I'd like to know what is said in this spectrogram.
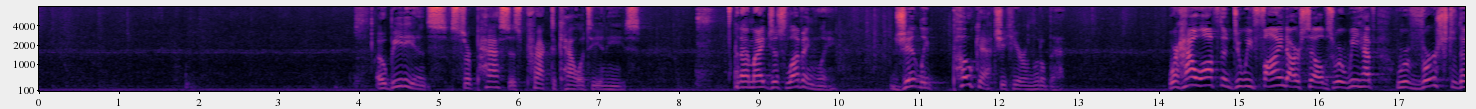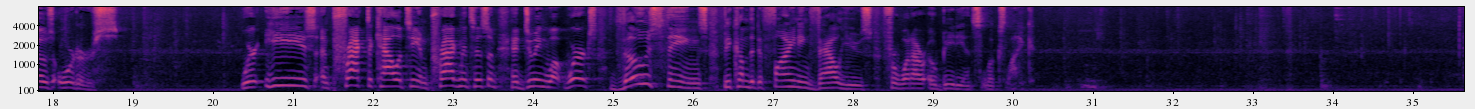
Obedience surpasses practicality and ease. And I might just lovingly, gently poke at you here a little bit. Where how often do we find ourselves where we have reversed those orders? Where ease and practicality and pragmatism and doing what works, those things become the defining values for what our obedience looks like.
